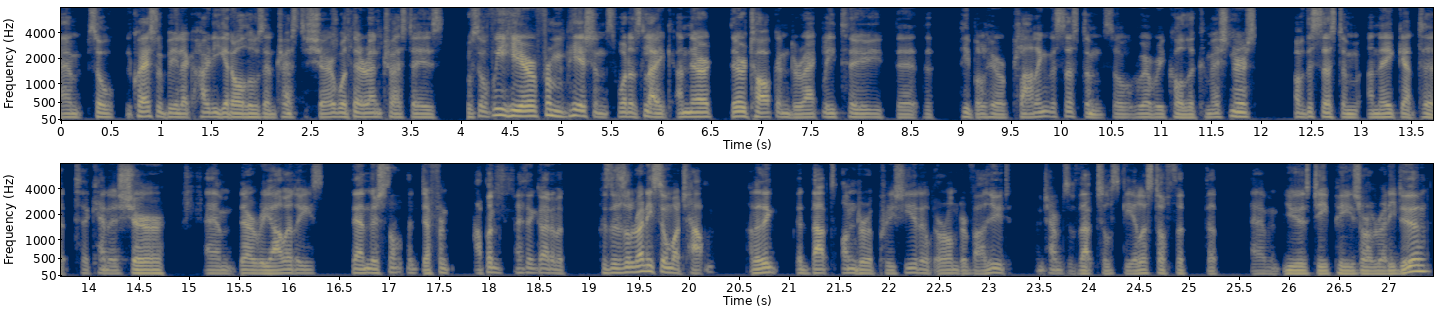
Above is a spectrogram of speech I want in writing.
Um, so the question would be like, how do you get all those interests to share what their interest is? So if we hear from patients what it's like, and they're they're talking directly to the, the people who are planning the system, so whoever we call the commissioners of the system, and they get to to kind of share um, their realities, then there's something different happen. I think out of it because there's already so much happen, and I think that that's underappreciated or undervalued in terms of the actual scale of stuff that that um, you as GPs are already doing,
